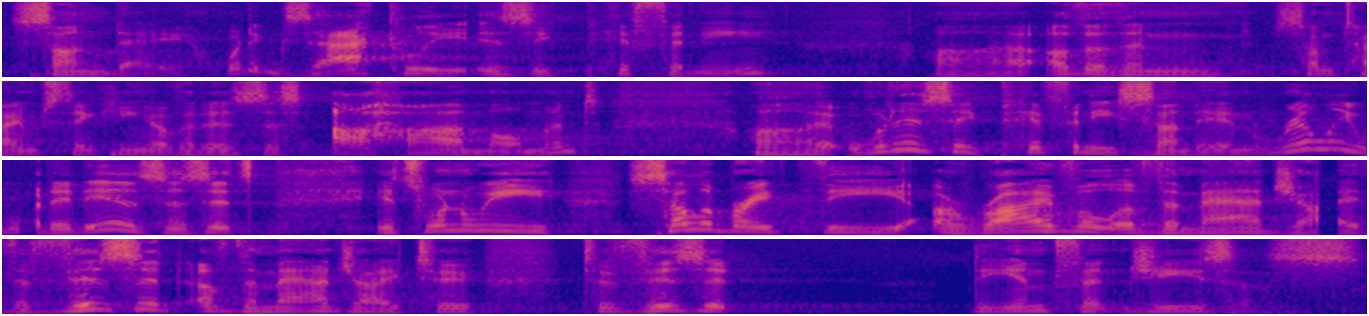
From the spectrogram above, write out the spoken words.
Sunday. What exactly is Epiphany? Uh, other than sometimes thinking of it as this aha moment. Uh, what is Epiphany Sunday? And really, what it is, is it's, it's when we celebrate the arrival of the Magi, the visit of the Magi to, to visit the infant Jesus,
